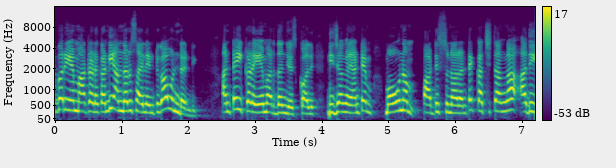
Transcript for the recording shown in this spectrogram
ఎవరు ఏం మాట్లాడకండి అందరూ సైలెంట్గా ఉండండి. అంటే ఇక్కడ ఏం అర్థం చేసుకోవాలి? నిజంగానే అంటే మౌనం పాటిస్తున్నారంటే ఖచ్చితంగా అది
